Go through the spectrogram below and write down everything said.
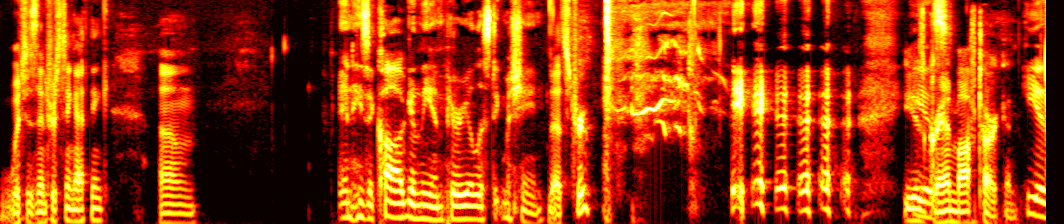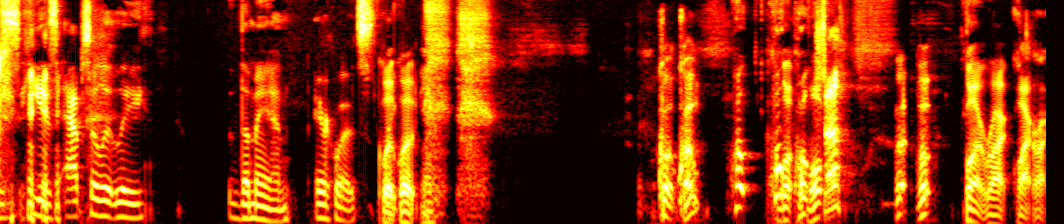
which is interesting. I think um, And he's a cog in the imperialistic machine. that's true. He is He is- Grand Moff Tarkin. He is he is absolutely the man. Air quotes. Quote quote. Yeah. Quote, quote. Quote quote quote. sir. Whoa, whoa. Quite right. Quite right.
